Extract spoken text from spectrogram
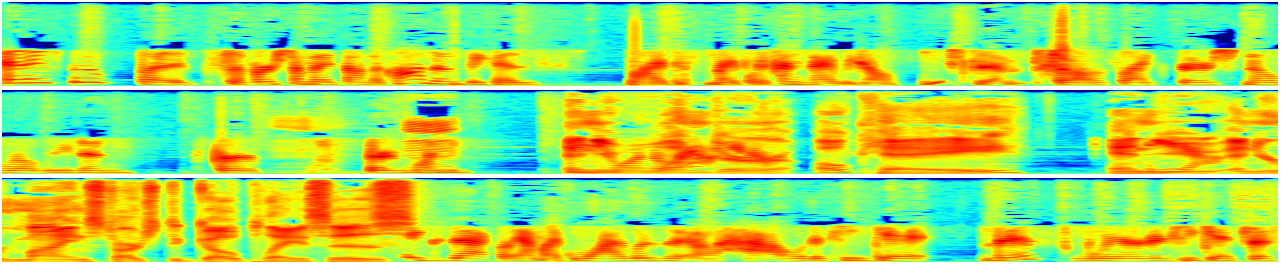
in his poop, but it's the first time I found a condom because my my boyfriend and I we don't use them. So I was like, there's no real reason for there's one. And you one around, wonder, okay, and you Yeah. and your mind starts to go places. Exactly. I'm like, why was it? Oh, how did he get this? Where did he get this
